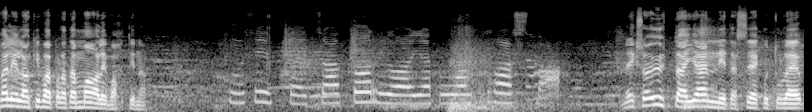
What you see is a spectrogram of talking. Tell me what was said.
välillä on kiva pelata maalivahtina? No sitten, että saa torjua ja tulla vastaan. No Eikö se ole yhtään jännitä se, kun tulee,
